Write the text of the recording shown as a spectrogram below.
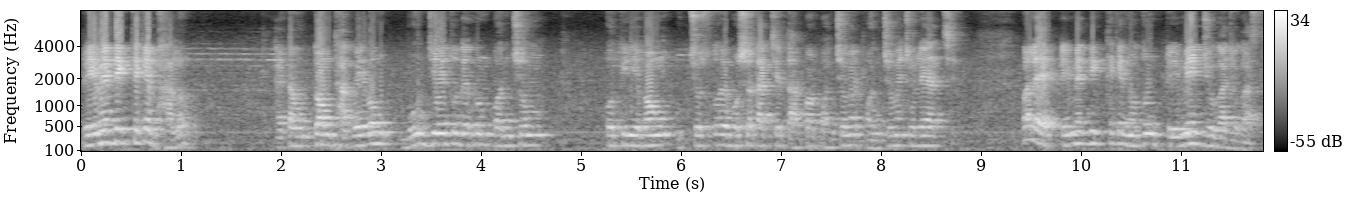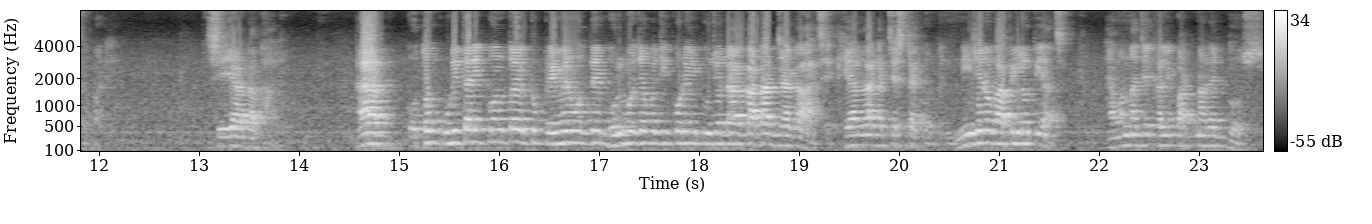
প্রেমের দিক থেকে ভালো, একটা উদ্যম থাকবে এবং বুধ যেহেতু দেখুন পঞ্চম পতি এবং উচ্চস্তরে বসে থাকছে, তারপর পঞ্চমের পঞ্চমে চলে যাচ্ছে, ফলে প্রেমের দিক থেকে নতুন প্রেমের যোগাযোগ আসতে পারে। সেই জায়গাটা ভালো। হ্যাঁ প্রথম কুড়ি তারিখ পর্যন্ত একটু প্রেমের মধ্যে ভুল বোঝাবুঝি করে এই পুজোটা কাটার জায়গা আছে। খেয়াল রাখার চেষ্টা করবেন। নিজেরও গাফিলতি আছে। এমন না যে খালি পার্টনারের দোষ।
